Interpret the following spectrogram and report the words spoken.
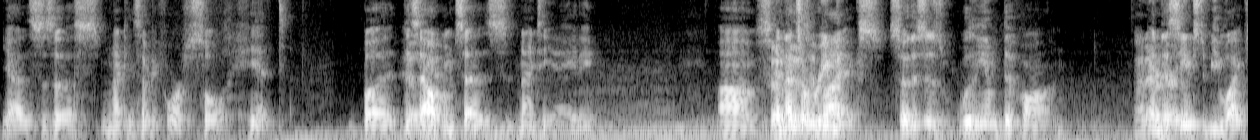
Yeah, this is a 1974 soul hit, but this Hell yeah. album says 1980. Um, So and that's a it by? remix. So this is William DeVaughn, and this seems to be like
